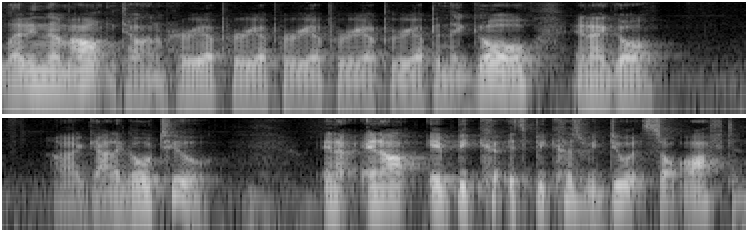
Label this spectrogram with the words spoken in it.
letting them out and telling them, hurry up, hurry up, hurry up, hurry up, hurry up. And they go, and I go, I got to go too. And, and i it beca- it's because we do it so often.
